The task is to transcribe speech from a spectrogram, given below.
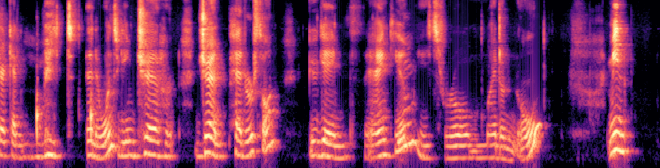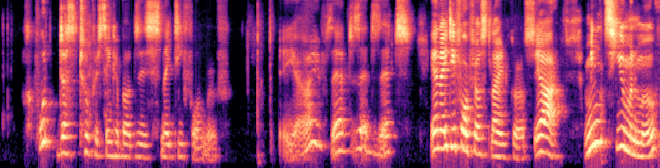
Check and mate. And I once again, Jenn, Jenn Pederson. Good game. Thank you. He's from, I don't know. I mean, what does Topper think about this 94 move? Yeah, that, that, that. Yeah, 94 first line curse. Yeah, I mean, it's human move.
